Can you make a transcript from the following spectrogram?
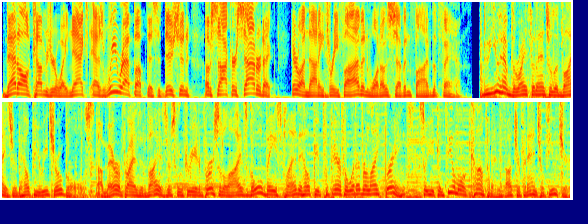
That all comes your way next as we wrap up this edition of Soccer Saturday here on 93.5 and 107.5 The Fan. Do you have the right financial advisor to help you reach your goals? Ameriprise Advisors can create a personalized, goal based plan to help you prepare for whatever life brings so you can feel more confident about your financial future.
